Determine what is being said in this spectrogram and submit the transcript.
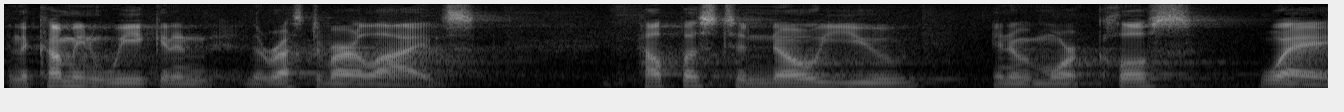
in the coming week and in the rest of our lives. Help us to know you in a more close way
